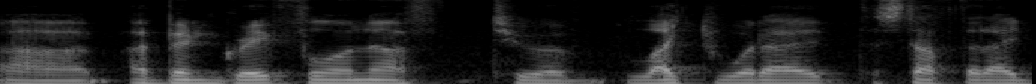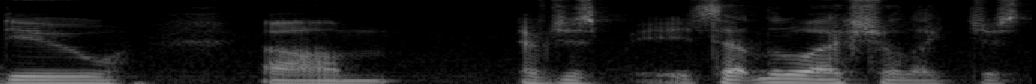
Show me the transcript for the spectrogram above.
uh, I've been grateful enough to have liked what I the stuff that I do. Um, have just it's that little extra like just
